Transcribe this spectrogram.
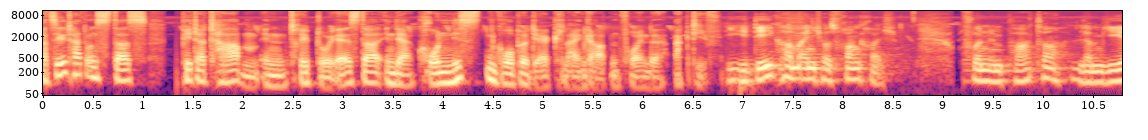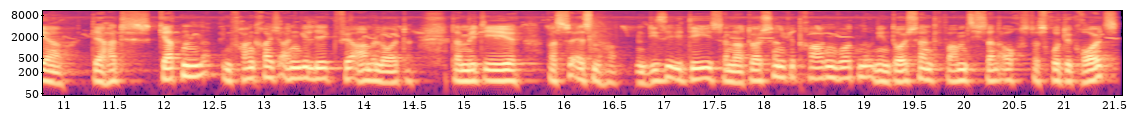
Erzählt hat uns das Peter Taben in Treptow. Er ist da in der Chronistengruppe der Kleingartenfreunde aktiv. Die Idee kam eigentlich aus Frankreich von dem Pater Lamier. Der hat Gärten in Frankreich angelegt für arme Leute, damit die was zu essen haben. Und diese Idee ist dann nach Deutschland getragen worden und in Deutschland haben sich dann auch das Rote Kreuz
